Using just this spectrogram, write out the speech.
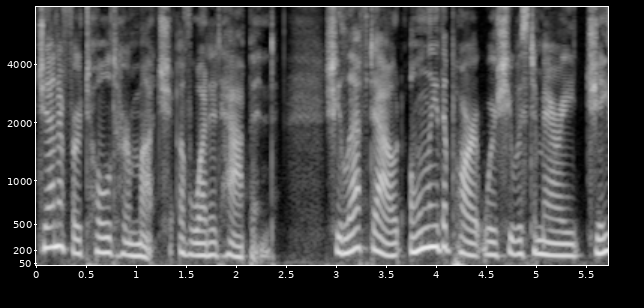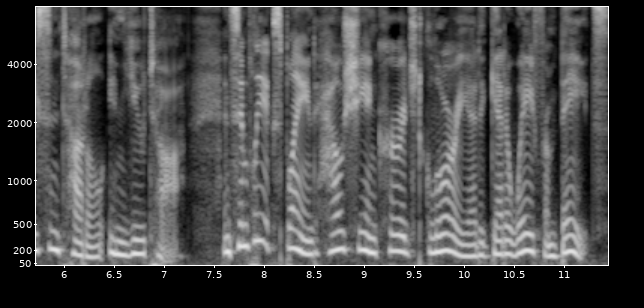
Jennifer told her much of what had happened. She left out only the part where she was to marry Jason Tuttle in Utah and simply explained how she encouraged Gloria to get away from Bates.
